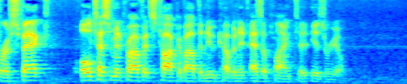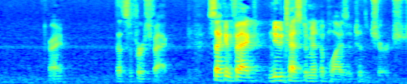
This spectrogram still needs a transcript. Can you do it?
First fact Old Testament prophets talk about the new covenant as applying to Israel. Right? That's the first fact. Second fact New Testament applies it to the church.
